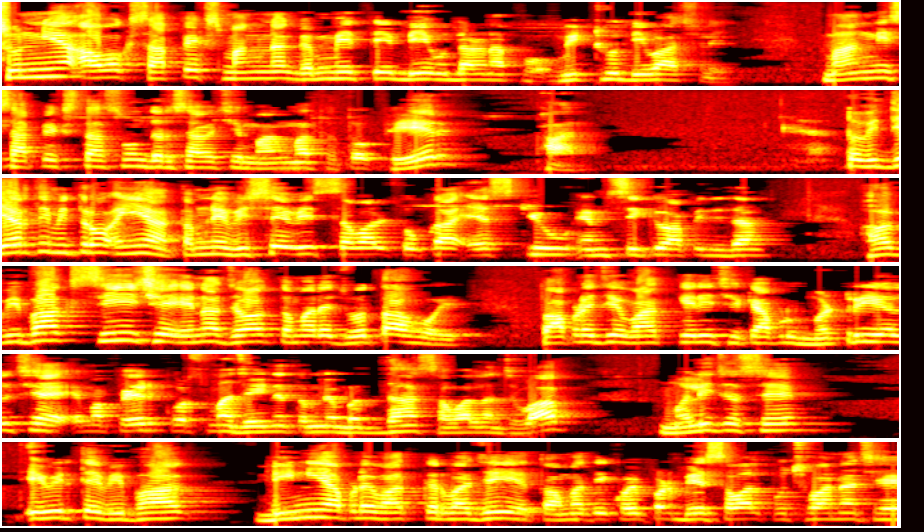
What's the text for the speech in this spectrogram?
શૂન્ય આવક સાપેક્ષ માંગના ગમે તે બે ઉદાહરણ આપો. મીઠું દિવાસળી માંગની સાપેક્ષતા શું દર્શાવે છે? માંગમાં થતો ફેરફાર. તો વિદ્યાર્થી મિત્રો, અહીંયા તમને વીસે વીસ સવાલ ટૂંકા એસક્યુ એમસીક્યુ આપી દીધા. હવે વિભાગ સી છે, એના જવાબ તમારે જોતા હોય તો આપણે જે વાત કરી છે કે આપણું મટીરિયલ છે, એમાં પેડ કોર્સમાં જઈને તમને બધા સવાલના જવાબ મળી જશે. એવી રીતે વિભાગ ડીની આપણે વાત કરવા જઈએ તો આમાંથી કોઈ પણ બે સવાલ પૂછવાના છે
